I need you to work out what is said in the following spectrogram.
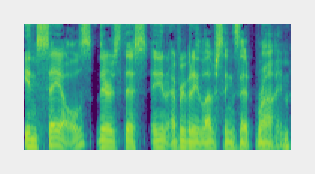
in sales, there's this, you know, everybody loves things that rhyme.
